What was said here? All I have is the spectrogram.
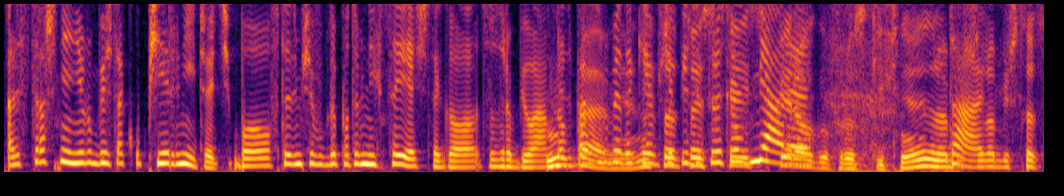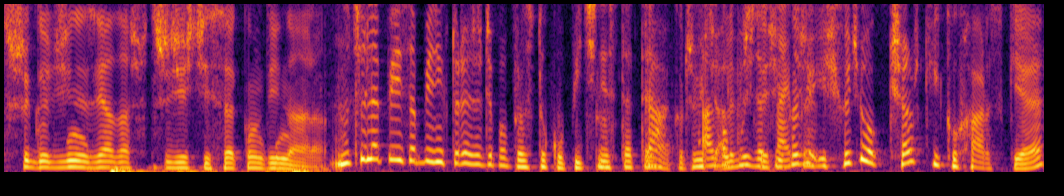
ale strasznie nie lubię się tak upierniczyć, bo wtedy mi się w ogóle potem nie chce jeść tego, co zrobiłam. Więc bardzo lubię takie no to, przepisy, to jest które są w miarę... pierogów ruskich, nie? Robisz, Tak. robisz to 3 godziny, zjadasz w 30 sekund i nara. No czy lepiej sobie niektóre rzeczy po prostu kupić, niestety. Tak, oczywiście, Albo ale wiesz, co, jeśli chodzi, jeśli chodzi o książki kucharskie,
